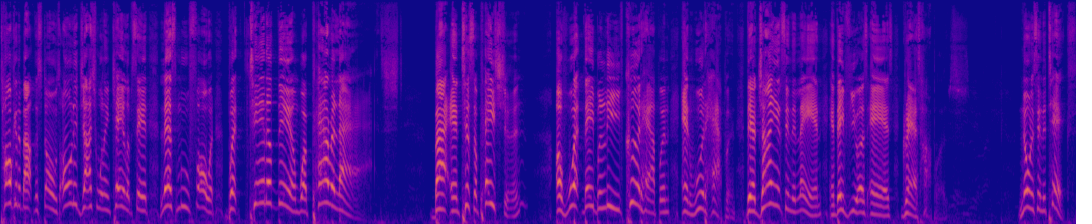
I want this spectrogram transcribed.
talking about the stones. Only Joshua and Caleb said, Let's move forward. But ten of them were paralyzed by anticipation of what they believe could happen and would happen. They're giants in the land, and they view us as grasshoppers. Notice in the text,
